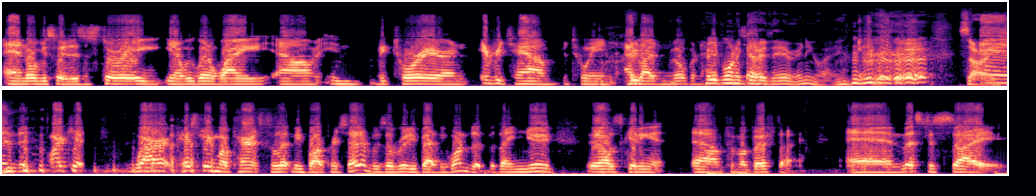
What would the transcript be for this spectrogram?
and obviously there's a story you know we went away um, in victoria and every town between adelaide and melbourne Who'd want to go there anyway? Sorry. and i kept pestering my parents to let me buy prince adam because i really badly wanted it but they knew that i was getting it um, for my birthday and let's just say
